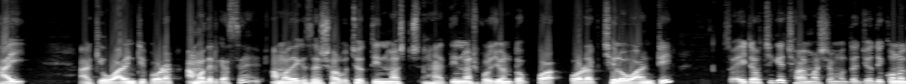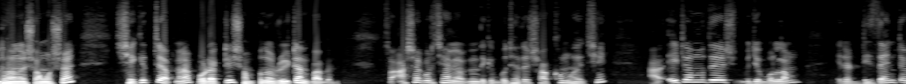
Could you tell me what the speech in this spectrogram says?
হাই আর কি ওয়ারেন্টি প্রোডাক্ট আমাদের কাছে আমাদের কাছে সর্বোচ্চ তিন মাস হ্যাঁ তিন মাস পর্যন্ত প্রোডাক্ট ছিল ওয়ারেন্টি সো এইটা হচ্ছে গিয়ে ছয় মাসের মধ্যে যদি কোনো ধরনের সমস্যা হয়, সেক্ষেত্রে আপনারা প্রোডাক্টটি সম্পূর্ণ রিটার্ন পাবেন। সো আশা করছি আমি আপনাদেরকে বোঝাতে সক্ষম হয়েছি। আর এইটার মধ্যে যে বললাম, এটা ডিজাইনটা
